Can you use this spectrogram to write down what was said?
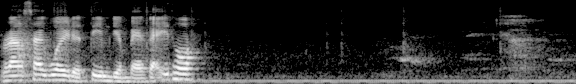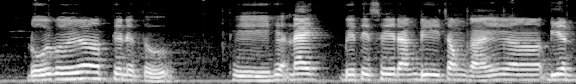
nó đang sideways để tìm điểm bẻ gãy thôi. Đối với ờ, tiền điện tử thì hiện nay BTC đang đi trong cái ờ, biên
